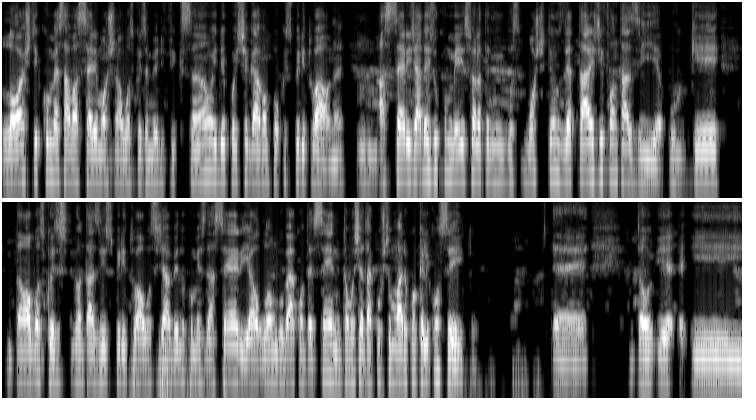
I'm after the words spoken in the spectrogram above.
Lost começava a série mostrando algumas coisas meio de ficção e depois chegava um pouco espiritual, né? Uhum. A série já desde o começo ela também mostra que tem uns detalhes de fantasia, porque então algumas coisas de fantasia espiritual você já vê no começo da série e ao longo vai acontecendo, então você já está acostumado com aquele conceito. É, então e, e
